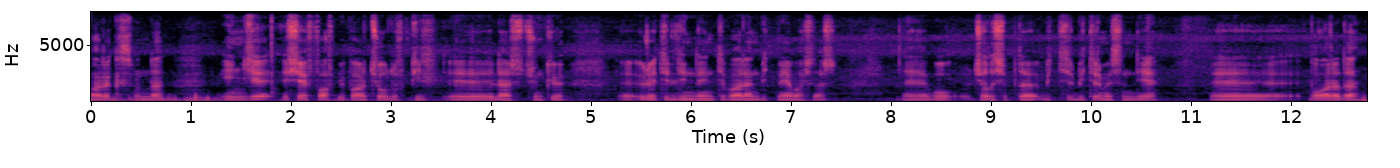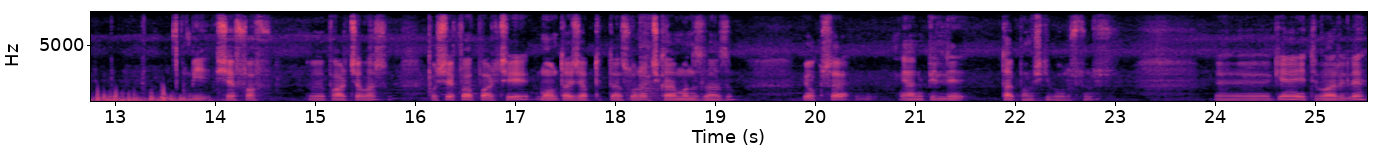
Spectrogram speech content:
ara kısmında ince şeffaf bir parça olur piller çünkü e, üretildiğinden itibaren bitmeye başlar. Ee, bu çalışıp da bitir bitirmesin diye. Ee, bu arada bir şeffaf e, parça var. O şeffaf parçayı montaj yaptıktan sonra çıkarmanız lazım. Yoksa yani pilli takmamış gibi olursunuz. Ee, genel itibariyle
